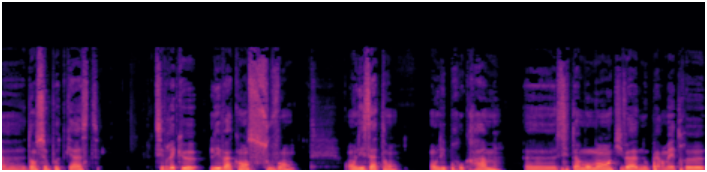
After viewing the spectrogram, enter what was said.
euh, dans ce podcast. C'est vrai que les vacances, souvent, on les attend, on les programme. Euh, c'est un moment qui va nous permettre euh,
